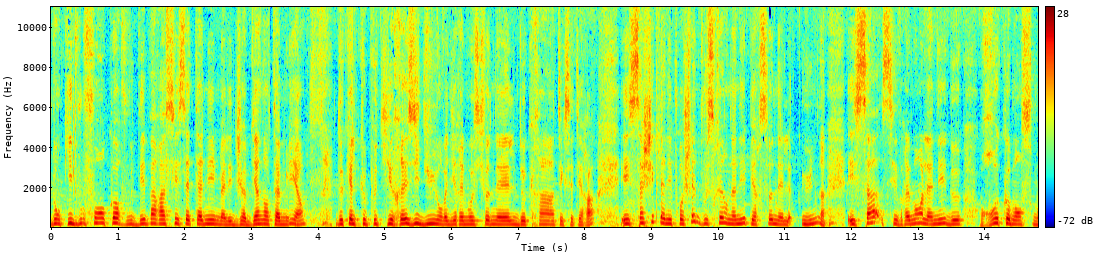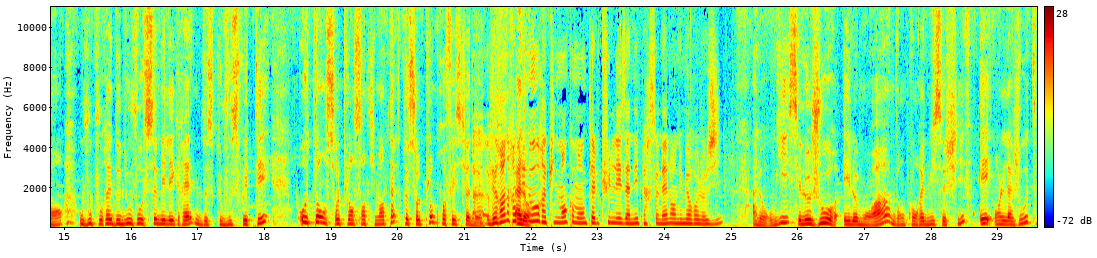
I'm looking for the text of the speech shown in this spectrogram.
Donc il vous faut encore vous débarrasser cette année, mais elle est déjà bien entamée, hein, de quelques petits résidus, on va dire émotionnels, de crainte, etc. Et sachez que l'année prochaine, vous serez en année personnelle 1. Et ça, c'est vraiment l'année de recommencement, où vous pourrez de nouveau semer les graines de ce que vous souhaitez, autant sur le plan sentimental que sur le plan professionnel. Euh, Véronne, rappelez-nous rapidement comment on calcule les années personnelles en numérologie. Alors oui, c'est le jour et le mois, donc on réduit ce chiffre et on l'ajoute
